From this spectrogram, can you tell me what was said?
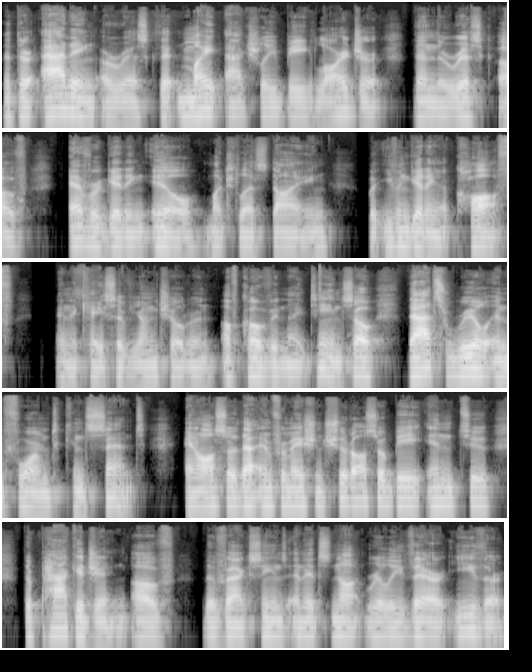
that they're adding a risk that might actually be larger than the risk of ever getting ill, much less dying, but even getting a cough in the case of young children of COVID 19. So that's real informed consent. And also, that information should also be into the packaging of the vaccines, and it's not really there either.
